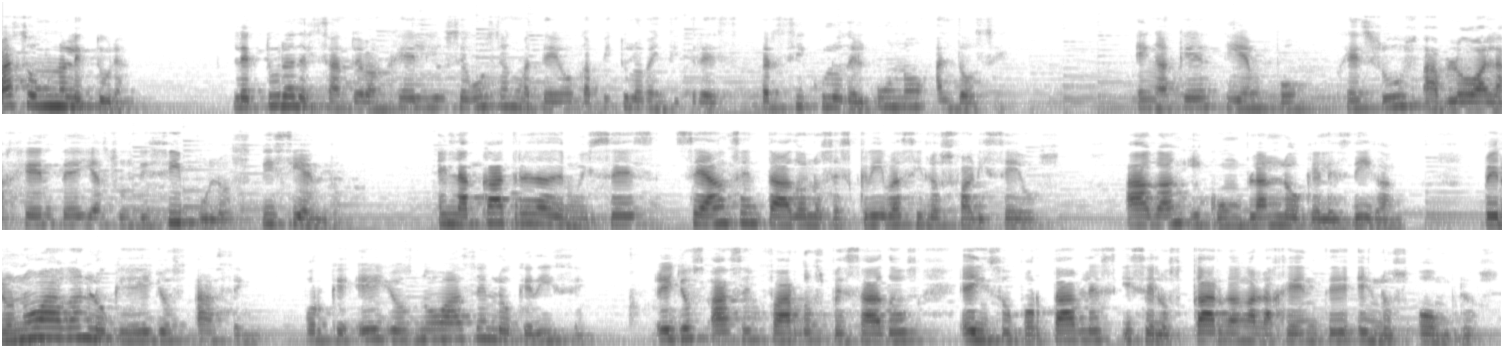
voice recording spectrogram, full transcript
Paso 1. Lectura. Lectura del Santo Evangelio según San Mateo capítulo 23, versículo del 1 al 12. En aquel tiempo Jesús habló a la gente y a sus discípulos, diciendo, En la cátedra de Moisés se han sentado los escribas y los fariseos. Hagan y cumplan lo que les digan, pero no hagan lo que ellos hacen, porque ellos no hacen lo que dicen ellos hacen fardos pesados e insoportables y se los cargan a la gente en los hombros,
